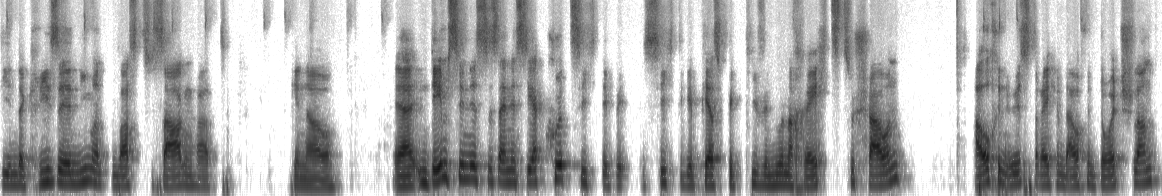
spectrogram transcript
die in der Krise niemandem was zu sagen hat. Genau. Äh, in dem Sinne ist es eine sehr kurzsichtige Perspektive, nur nach rechts zu schauen, auch in Österreich und auch in Deutschland.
